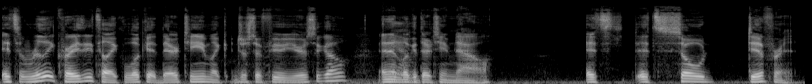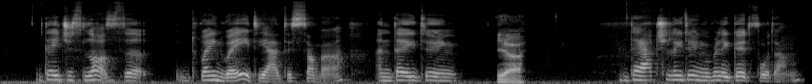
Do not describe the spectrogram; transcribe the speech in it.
it's really crazy to like look at their team like just a few years ago and then Yeah. look at their team now. it's it's so different. They just lost the Dwyane Wade, yeah, this summer, and they doing Yeah. they're actually doing really good for them.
